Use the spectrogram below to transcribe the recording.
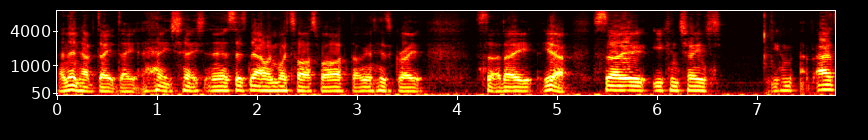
and then have date, date, h, h, and it says now in my taskbar Duncan is great. Saturday, yeah. So you can change you can add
